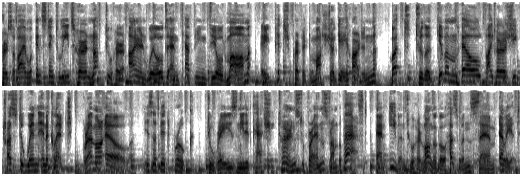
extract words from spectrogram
her survival instinct leads her not to her iron-willed and caffeine-fueled mom, a pitch-perfect Marcia Gay Harden, but to the give 'em hell fighter she trusts to win in a clinch. Grandma Elle is a bit broke. To raise needed cash, she turns to friends from the past, and even to her long-ago husband, Sam Elliott.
